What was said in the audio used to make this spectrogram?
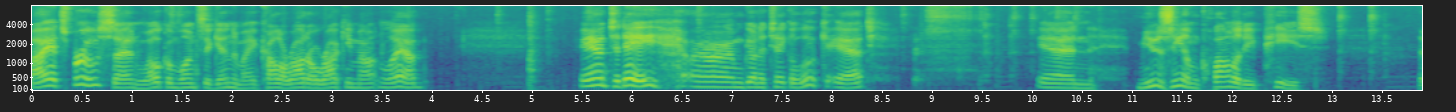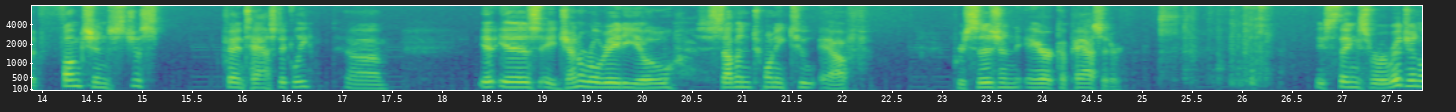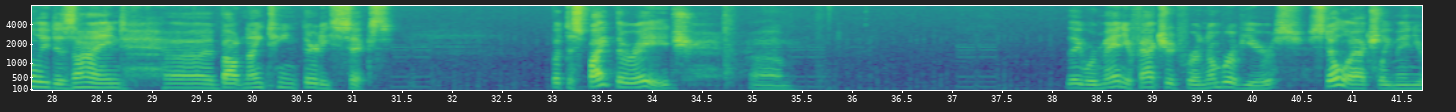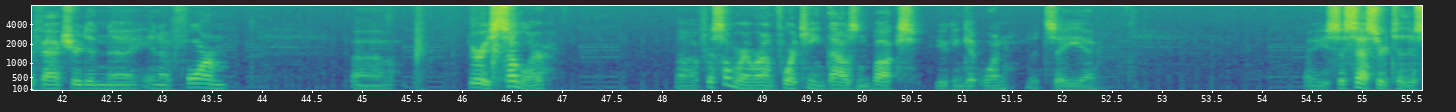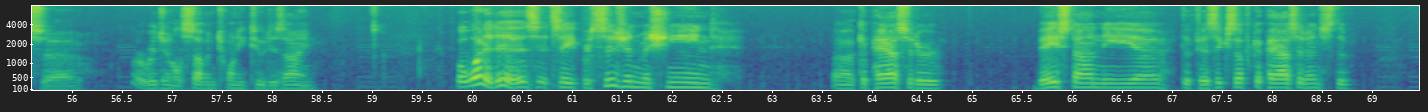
Hi, it's Bruce, and welcome once again to my Colorado Rocky Mountain Lab. And today I'm going to take a look at an museum quality piece that functions just fantastically. Uh, it is a General Radio 722F precision air capacitor. These things were originally designed uh, about 1936. But despite their age, um, they were manufactured for a number of years, still actually manufactured in, uh, in a form uh, very similar. Uh, for somewhere around 14,000 bucks, you can get one. It's a, uh, a successor to this uh, original 722 design. But what it is, it's a precision machined uh, capacitor based on the uh, the physics of capacitance, the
